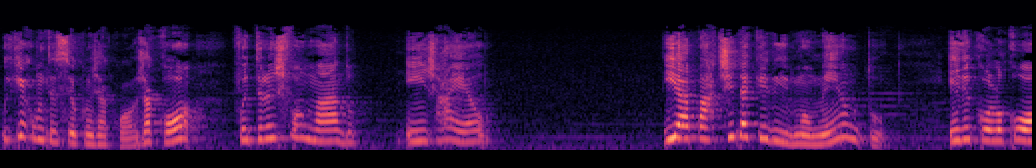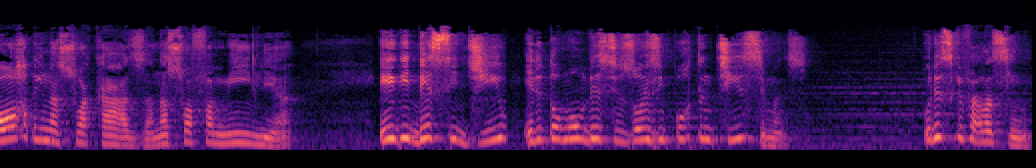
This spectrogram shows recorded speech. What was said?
O que aconteceu com Jacó? Jacó foi transformado em Israel. E a partir daquele momento, ele colocou ordem na sua casa, na sua família. Ele decidiu, ele tomou decisões importantíssimas. Por isso que fala assim:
